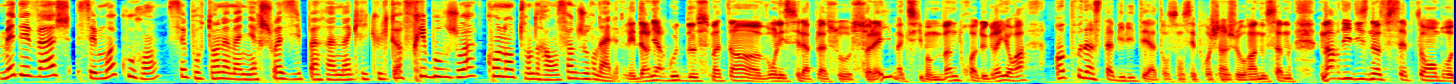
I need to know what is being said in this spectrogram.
mais des vaches, c'est moins courant. C'est pourtant la manière choisie par un agriculteur fribourgeois qu'on entendra en fin de journal. Les dernières gouttes de ce matin vont laisser la place au soleil, maximum 23 degrés. Il y aura un peu d'instabilité, attention, ces prochains jours. Hein. Nous sommes mardi 19 septembre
